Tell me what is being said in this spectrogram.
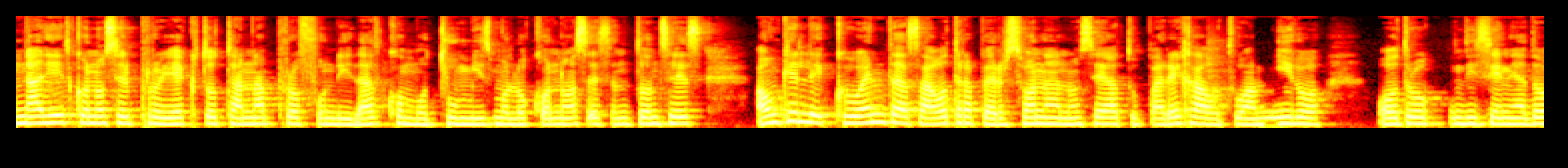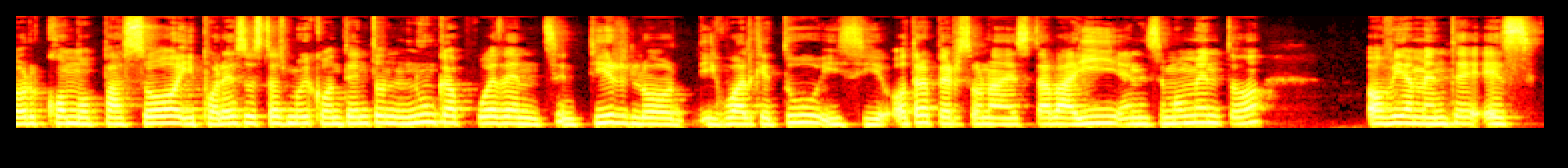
nadie conoce el proyecto tan a profundidad como tú mismo lo conoces. Entonces, aunque le cuentas a otra persona, no sea tu pareja o tu amigo, otro diseñador, cómo pasó y por eso estás muy contento, nunca pueden sentirlo igual que tú. Y si otra persona estaba ahí en ese momento, obviamente es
